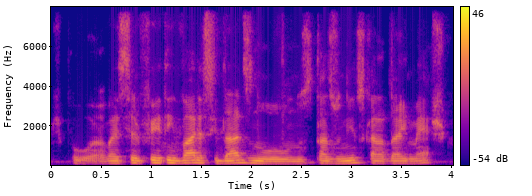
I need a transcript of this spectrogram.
Tipo, ela vai ser feita em várias cidades no, nos Estados Unidos, Canadá e México.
